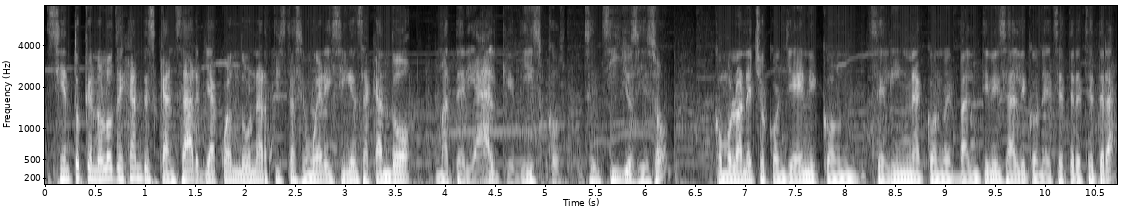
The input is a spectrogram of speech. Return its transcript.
siento que no los dejan descansar ya cuando un artista se muere y siguen sacando material, que discos, sencillos y eso, como lo han hecho con Jenny, con Celina, con el Valentín Izaldi, con etcétera, etcétera.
